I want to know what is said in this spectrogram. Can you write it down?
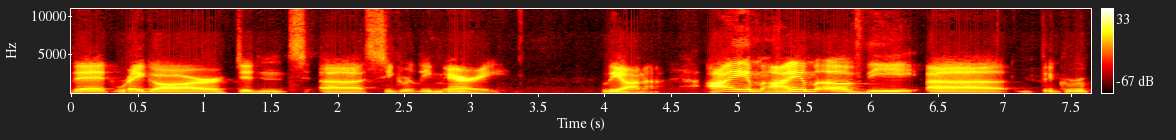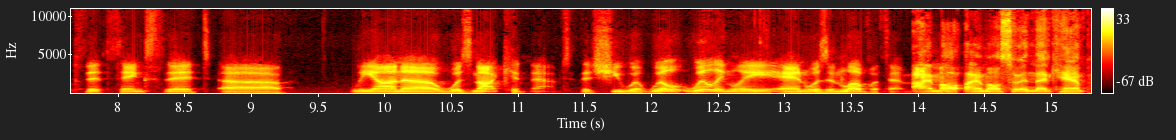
that Rhaegar didn't uh, secretly marry Lyanna. I am I Mm. am of the uh, the group that thinks that uh, Lyanna was not kidnapped. That she went will- willingly and was in love with him. I'm al- I'm also in that camp.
